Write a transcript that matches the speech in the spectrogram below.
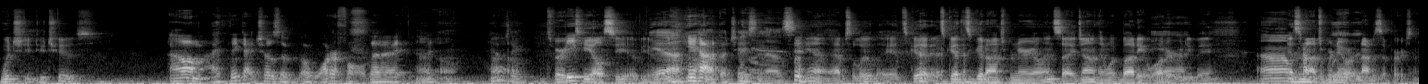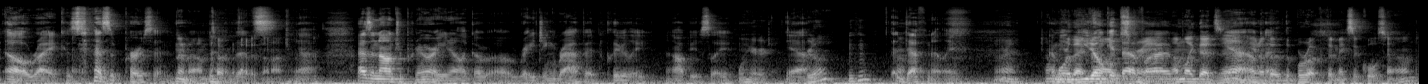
Which did you choose? um, i think i chose a, a waterfall but i, I Oh, have wow. to it's very be- TLC of you. Yeah, Yeah. go chasing those. Yeah, absolutely. It's good. It's good. It's good entrepreneurial insight. Jonathan, what body of water Yeah. would you be? Um, As an entrepreneur, not as a person. Oh, right, because as a person. No, no, I'm talking about as an entrepreneur. Yeah. As an entrepreneur, you know, like a, a raging rapid, clearly, obviously. Weird. Yeah. Really? hmm Definitely. All right. I'm I more mean, that you don't get that stream. vibe? I'm like that zen, Yeah, you know, the, the brook that makes a cool sound.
